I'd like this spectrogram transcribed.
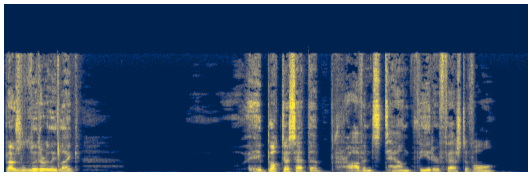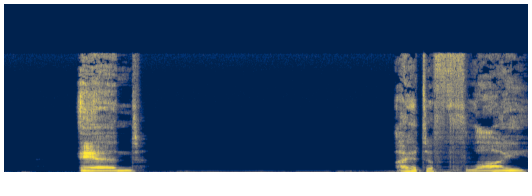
But I was literally like, he booked us at the Provincetown Theater Festival. And I had to fly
